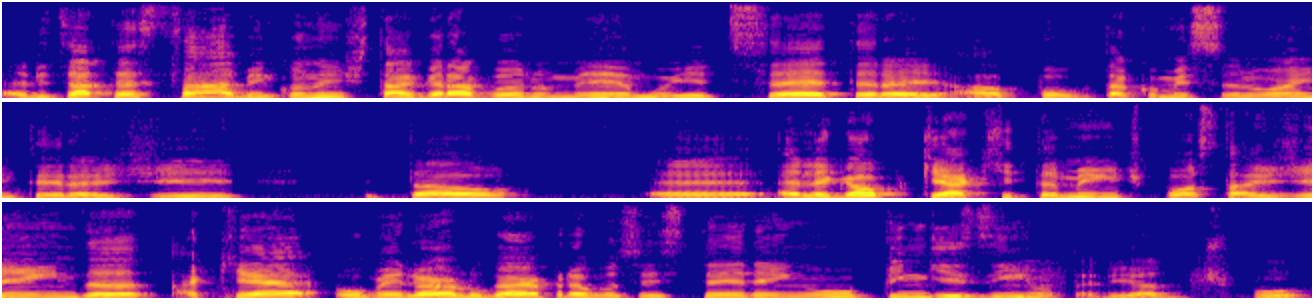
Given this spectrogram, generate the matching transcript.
Eles até sabem quando a gente tá gravando mesmo e etc. O povo tá começando a interagir e tal. É, é legal porque aqui também a gente posta agenda. Aqui é o melhor lugar pra vocês terem o pingzinho, tá ligado? Tipo,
